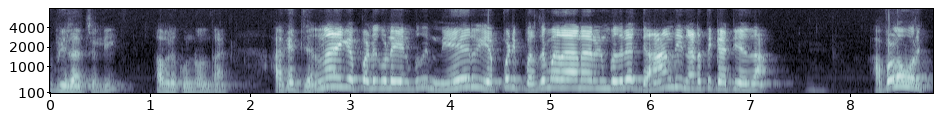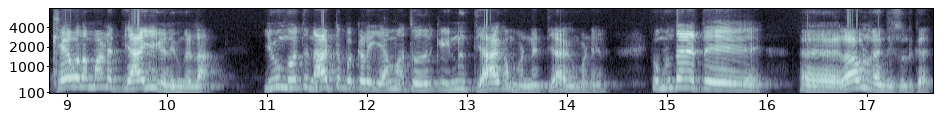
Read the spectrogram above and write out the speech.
இப்படிலாம் சொல்லி அவரை கொண்டு வந்தாங்க ஆக ஜனநாயக படுகொலை என்பது நேரு எப்படி பிரதமரானார் என்பதில் காந்தி நடத்தி காட்டியது தான் அவ்வளோ ஒரு கேவலமான தியாகிகள் இவங்கெல்லாம். இவங்க வந்து நாட்டு மக்களை ஏமாற்றுவதற்கு இன்னும் தியாகம் பண்ணேன் தியாகம் பண்ணேன் இப்போ முந்தானத்து ராகுல் காந்தி சொல்லியிருக்காரு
